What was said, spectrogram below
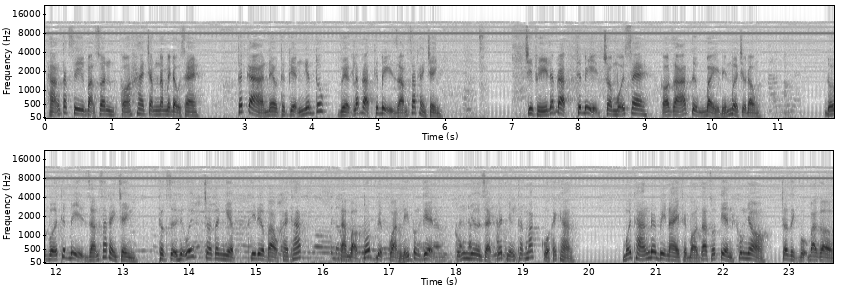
Hãng taxi Vạn Xuân có 250 đầu xe. Tất cả đều thực hiện nghiêm túc việc lắp đặt thiết bị giám sát hành trình. Chi phí lắp đặt thiết bị cho mỗi xe có giá từ 7 đến 10 triệu đồng. Đối với thiết bị giám sát hành trình, thực sự hữu ích cho doanh nghiệp khi đưa vào khai thác, đảm bảo tốt việc quản lý phương tiện cũng như giải quyết những thắc mắc của khách hàng. Mỗi tháng đơn vị này phải bỏ ra số tiền không nhỏ cho dịch vụ 3G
